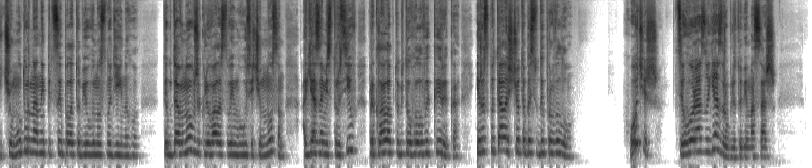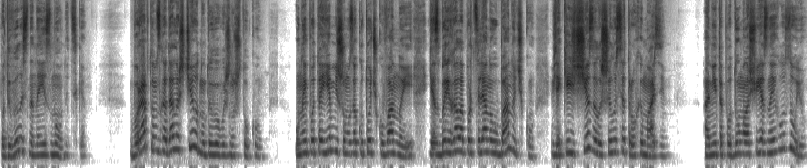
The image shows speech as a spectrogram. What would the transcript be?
І чому дурна не підсипала тобі у вино снодійного? Ти б давно вже клювала своїм гусячим носом, а я замість трусів приклала б тобі до голови кирика і розпитала, що тебе сюди провело. Хочеш, цього разу я зроблю тобі масаж, подивилась на неї змовницьке. Бо раптом згадала ще одну дивовижну штуку. У найпотаємнішому закуточку ванної я зберігала порцелянову баночку, в якій ще залишилося трохи мазі. Аніта подумала, що я з неї глузую.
